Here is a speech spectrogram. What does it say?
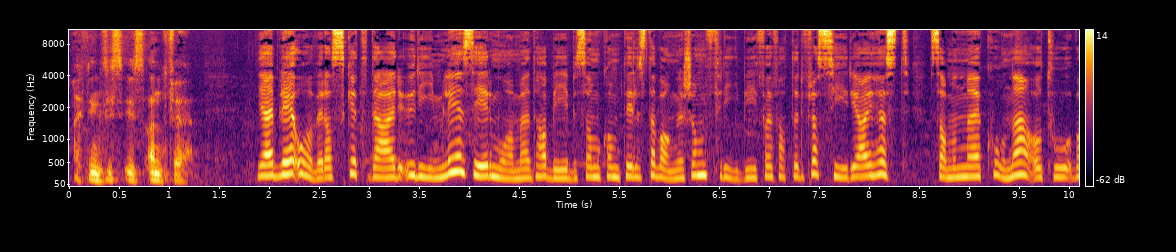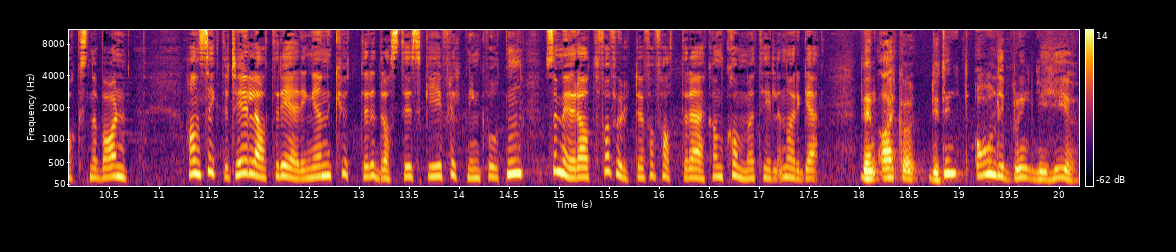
I think this is unfair. Jeg ble overrasket, det er urimelig, sier Mohammed Habib, som kom til Stavanger som fribyforfatter fra Syria i høst, sammen med kone og to voksne barn. Han sikter til at regjeringen kutter drastisk i flyktningkvoten, som gjør at forfulgte forfattere kan komme til Norge. Then I didn't only bring me here,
